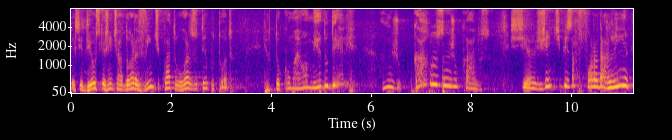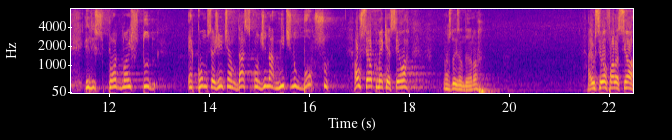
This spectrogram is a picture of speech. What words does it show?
esse Deus que a gente adora 24 horas o tempo todo, eu estou com o maior medo dele. Anjo Carlos, anjo Carlos, se a gente pisar fora da linha, ele explode nós tudo. É como se a gente andasse com dinamite no bolso. Ao céu, como é que é ser, ó? Nós dois andando, ó. Aí o Senhor fala assim, ó.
